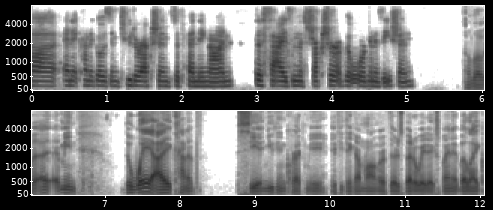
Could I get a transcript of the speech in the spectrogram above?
uh, and it kind of goes in two directions depending on the size and the structure of the organization. I love it. I, I, mean, the way I kind of see it, and you can correct me if you think I'm wrong or if there's a better way to explain it, but like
